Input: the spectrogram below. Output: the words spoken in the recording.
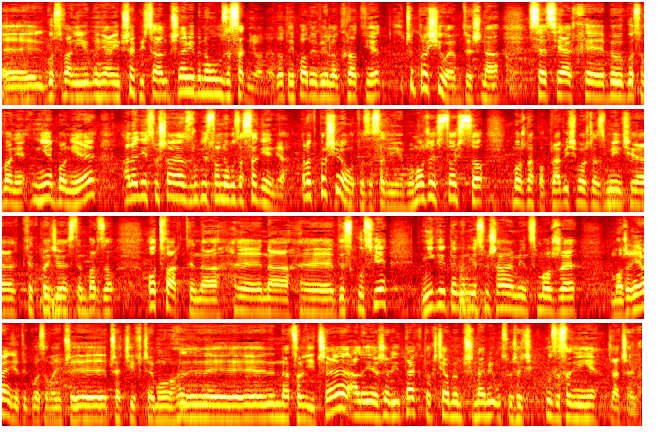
e, głosowanie nie miały przepis, ale przynajmniej będą uzasadnione. Do tej pory wielokrotnie, czy prosiłem też na sesjach, e, były głosowania nie, bo nie, ale nie słyszałem z drugiej strony uzasadnienia. Nawet prosiłem o to uzasadnienie, bo może jest coś, co można poprawić, można zmienić. Ja, jak powiedziałem, jestem bardzo otwarty na, e, na dyskusję. Nigdy tego nie słyszałem, więc może, może nie będzie tych głosowań przy, przeciw czemu, na co liczę, ale jeżeli tak, to chciałbym przynajmniej usłyszeć uzasadnienie dlaczego.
